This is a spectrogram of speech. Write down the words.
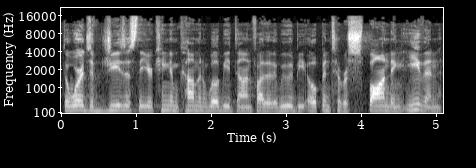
the words of Jesus that your kingdom come and will be done, Father, that we would be open to responding, even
